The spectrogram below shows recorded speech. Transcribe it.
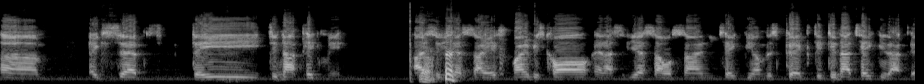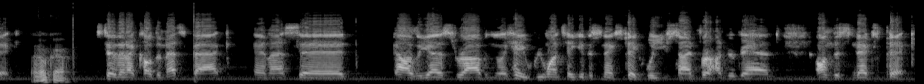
um, except they did not pick me. I Oh. said yes. I answered Miami's call, and I said yes. I will sign. You take me on this pick. They did not take me that pick. Okay. So then I called the Mets back and I said, I was like, yes, Rob. And they're like, hey, we want to take you this next pick. Will you sign for a 100 grand on this next pick?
